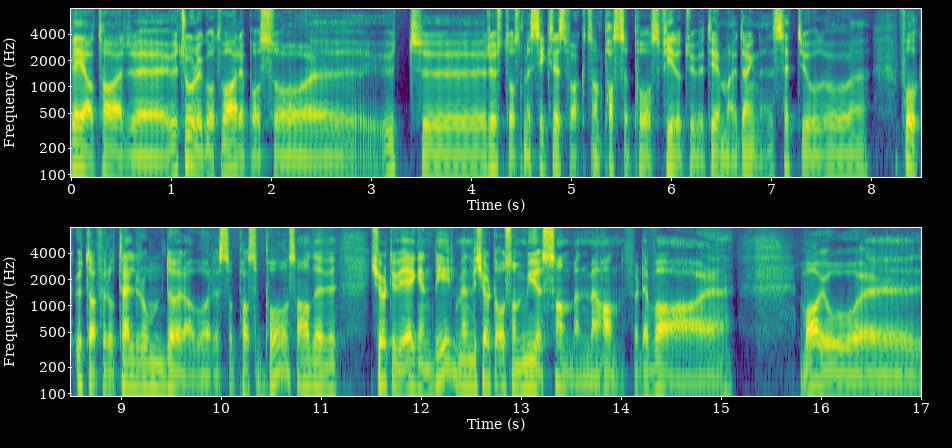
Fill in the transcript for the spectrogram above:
Vea tar uh, utrolig godt vare på oss og uh, utruster oss med sikkerhetsvakt som passer på oss 24 timer i døgnet. Det sitter jo folk utafor hotellromdøra våre som passer på. Så hadde, kjørte vi egen bil, men vi kjørte også mye sammen med han, for det var var jo eh,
